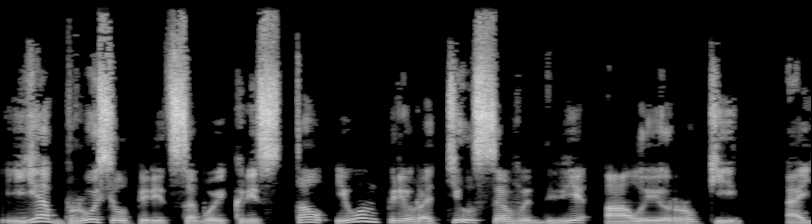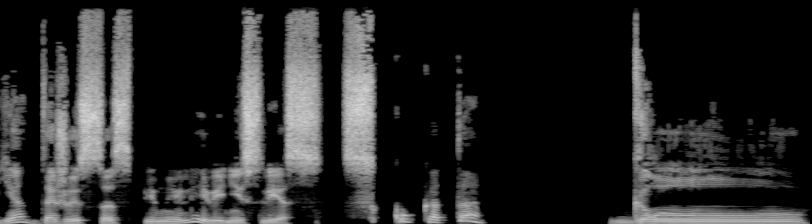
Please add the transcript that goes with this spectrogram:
Я бросил перед собой кристалл, и он превратился в две алые руки. А я даже со спины Леви не слез. Скукота. Гл.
